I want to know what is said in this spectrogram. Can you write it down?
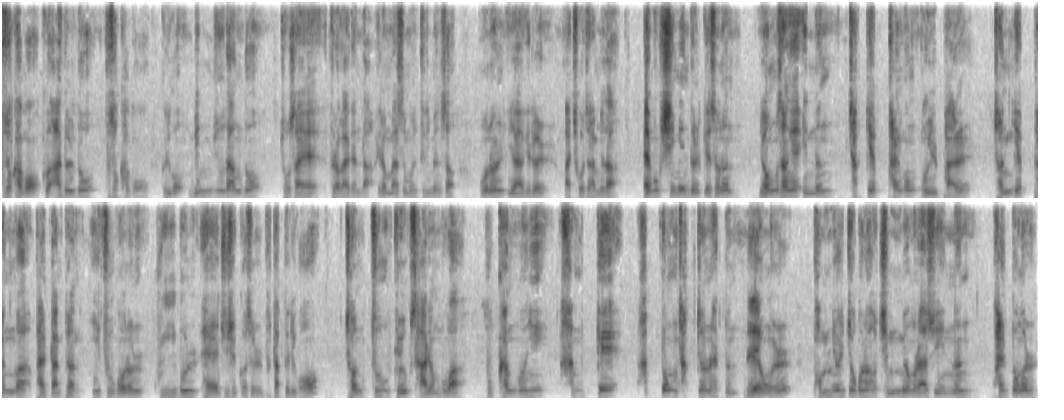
구속하고 그 아들도 구속하고 그리고 민주당도 조사에 들어가야 된다. 이런 말씀을 드리면서 오늘 이야기를 마치고자 합니다. 애국 시민들께서는 영상에 있는 작게 80518 전개편과 발단편 이 두 권을 구입을 해 주실 것을 부탁드리고 전투교육사령부와 북한군이 함께 합동 작전을 했던 내용을 법률적으로 증명을 할 수 있는 활동을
